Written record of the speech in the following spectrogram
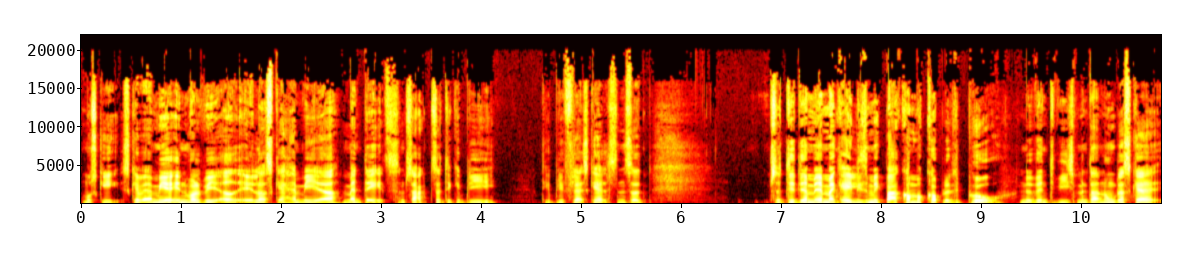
måske skal være mere involveret, eller skal have mere mandat, som sagt, så det kan blive, det kan blive flaskehalsen. Så, så det der med, at man kan ligesom ikke bare komme og koble det på nødvendigvis, men der er nogen, der skal,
